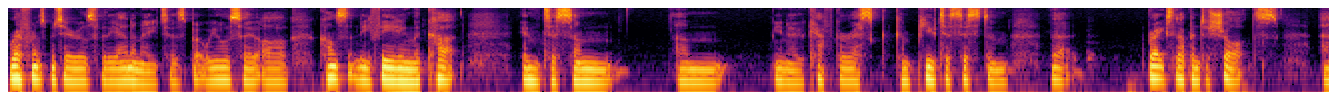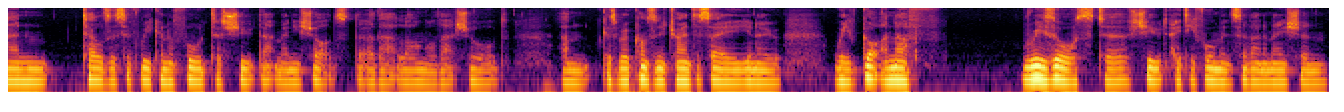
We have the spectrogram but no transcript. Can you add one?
reference materials for the animators, but we also are constantly feeding the cut into some, um, you know, Kafkaesque computer system that breaks it up into shots and tells us if we can afford to shoot that many shots that are that long or that short. Because um, we're constantly trying to say, you know, we've got enough resource to shoot 84 minutes of animation.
